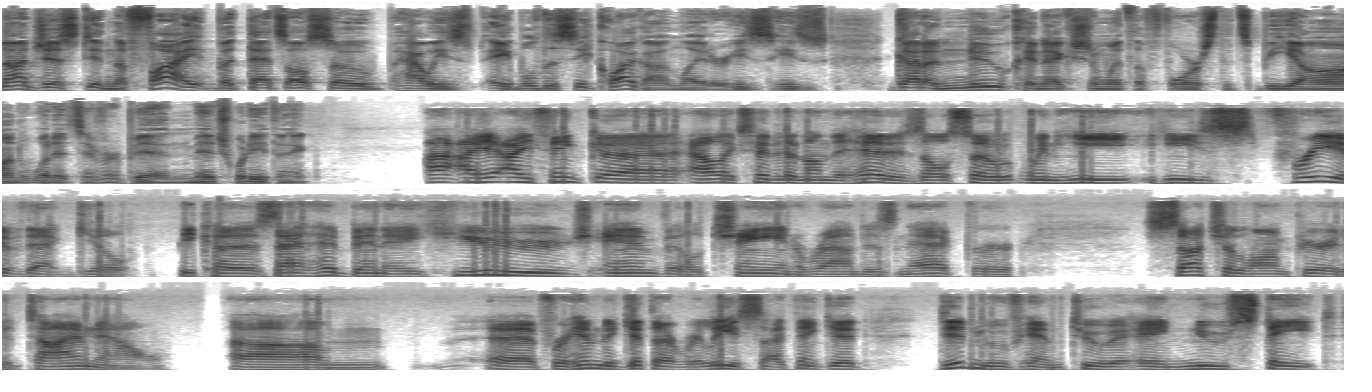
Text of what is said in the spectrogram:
not just in the fight but that's also how he's able to see qui-gon later. He's he's got a new connection with the force that's beyond what it's ever been. Mitch what do you think I, I think uh, Alec hit it on the head. Is also when he he's free of that guilt because that had been a huge anvil chain around his neck for such a long period of time now. Um, uh, for him to get that release, I think it did move him to a new state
